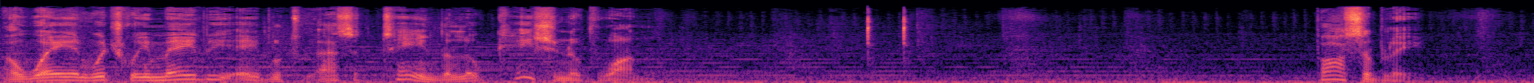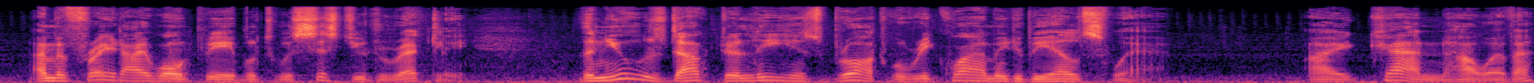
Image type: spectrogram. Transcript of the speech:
a way in which we may be able to ascertain the location of one. Possibly. I'm afraid I won't be able to assist you directly. The news Dr. Li has brought will require me to be elsewhere. I can, however,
